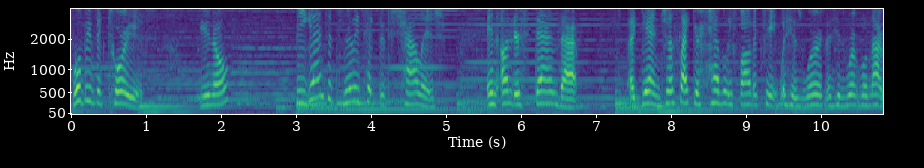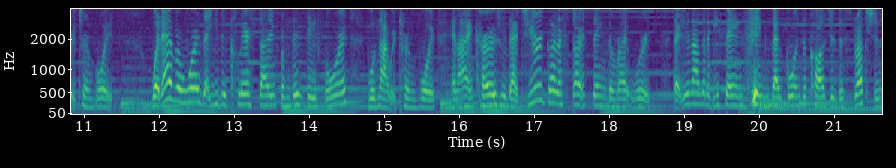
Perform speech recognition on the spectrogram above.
we'll be victorious. You know, begin to really take this challenge and understand that again just like your heavenly father create with his words and his word will not return void. Whatever words that you declare starting from this day forward will not return void. And i encourage you that you're going to start saying the right words that you're not going to be saying things that's going to cause your destruction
